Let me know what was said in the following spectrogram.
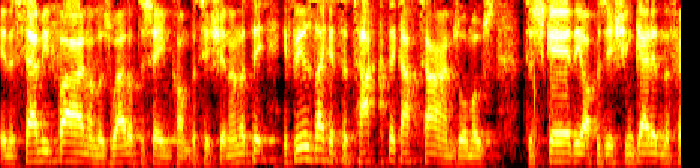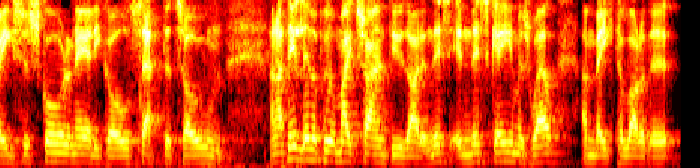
in the semi final as well of the same competition. And I think it feels like it's a tactic at times almost to scare the opposition, get in the faces, score an early goal, set the tone. And I think Liverpool might try and do that in this in this game as well, and make a lot of the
